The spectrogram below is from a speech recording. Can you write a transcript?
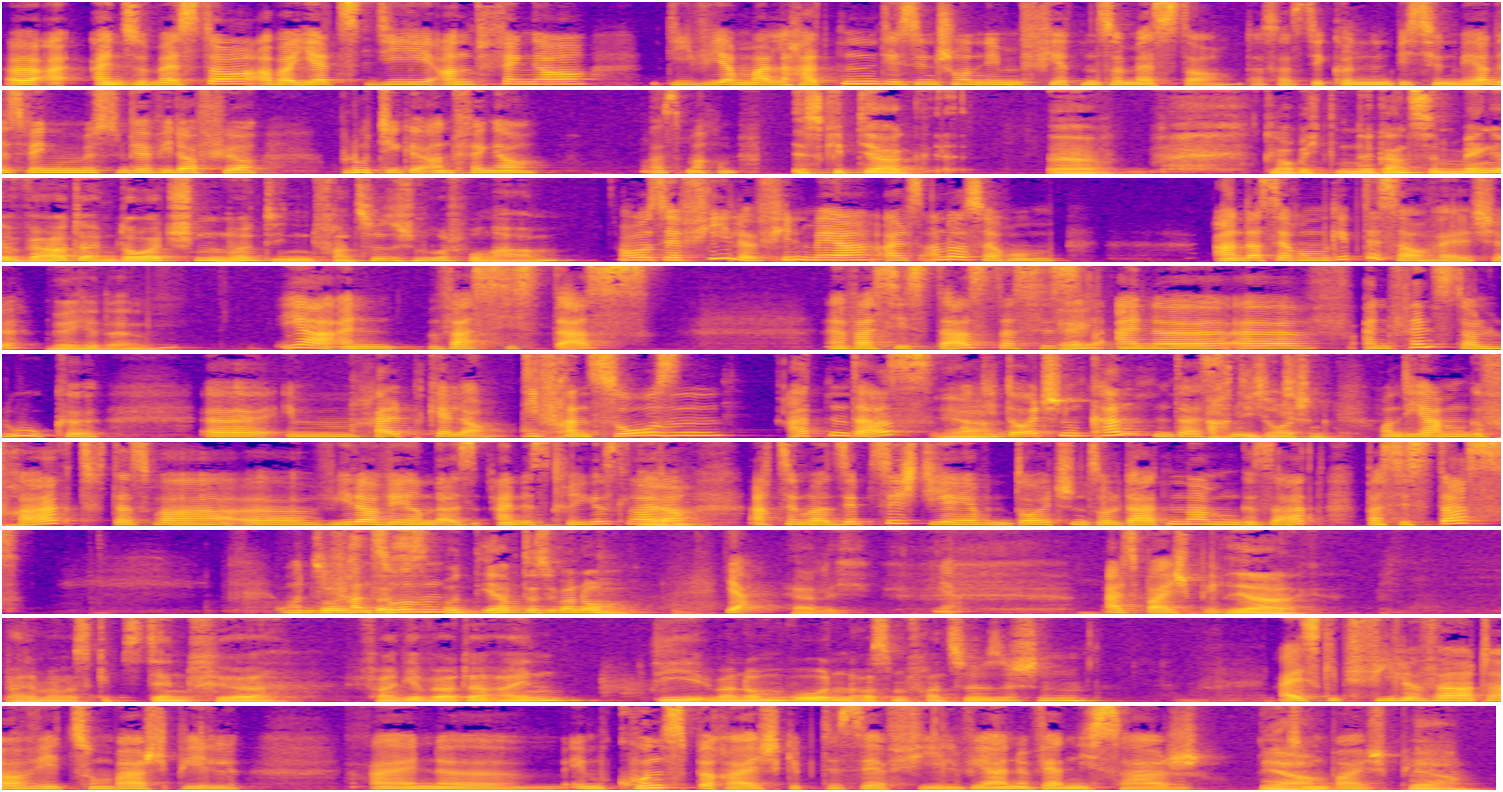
äh, ein Semester, aber jetzt die Anfänger, die wir mal hatten, die sind schon im vierten Semester. Das heißt, die können ein bisschen mehr. Deswegen müssen wir wieder für blutige Anfänger was machen. es gibt ja, äh, glaube ich, eine ganze Menge Wörter im Deutschen, ne, die einen französischen Ursprung haben. Aber sehr viele, viel mehr als andersherum. Andersherum gibt es auch welche. Welche denn? Ja, ein Was ist das? Ein Was ist das? Das ist Echt? eine, äh, ein Fensterluke äh, im Halbkeller. Die Franzosen hatten das Ja. und die Deutschen kannten das Ach, die nicht. Deutschen- Und die haben gefragt, das war äh, wieder während eines Krieges leider, Ja. 1870, die deutschen Soldaten haben gesagt, was ist das? Und So die ist das. Franzosen, Und ihr habt das übernommen. ja, Herrlich. ja, als Beispiel. Ja. Warte mal, was gibt's denn für, fallen dir Wörter ein, die übernommen wurden aus dem Französischen? Es gibt viele Wörter, wie zum Beispiel eine, im Kunstbereich gibt es sehr viel, wie eine Vernissage zum Beispiel. Ja.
